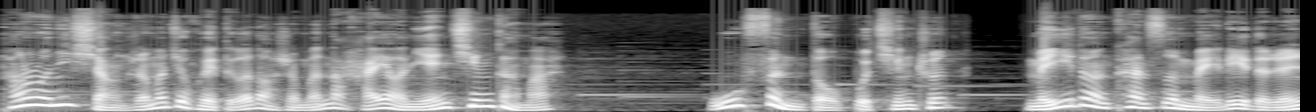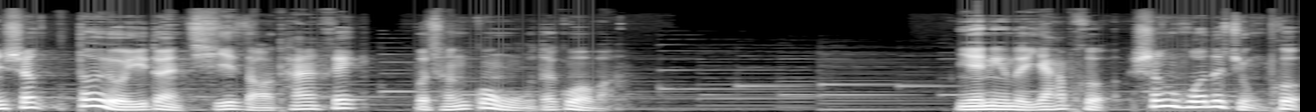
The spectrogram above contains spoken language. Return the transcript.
倘若你想什么就会得到什么，那还要年轻干嘛？无奋斗不青春。每一段看似美丽的人生，都有一段起早贪黑、不曾共舞的过往。年龄的压迫、生活的窘迫、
